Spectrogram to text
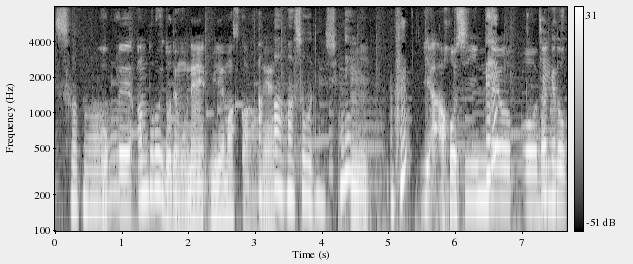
そこの、れ、Android でもね、見れますからあ、ね。あ、あそうですよね。うん、いや、欲しいんだよ。だけど、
